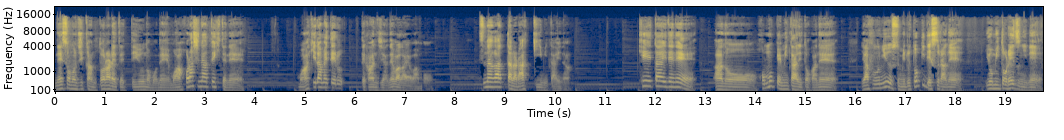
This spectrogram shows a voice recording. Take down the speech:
ね、その時間取られてっていうのもね、もうアホらしなってきてね、もう諦めてるって感じやね、我が家はもう。繋がったらラッキーみたいな。携帯でね、あの、ホームペ見たりとかね、ヤフーニュース見るときですらね、読み取れずにね、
